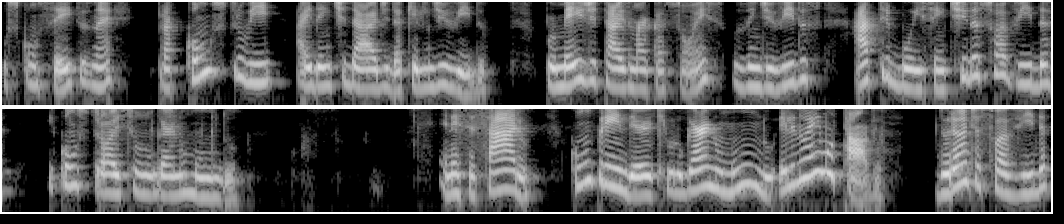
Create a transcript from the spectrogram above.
os conceitos, né, para construir a identidade daquele indivíduo. Por meio de tais marcações, os indivíduos atribuem sentido à sua vida e constroem seu lugar no mundo. É necessário compreender que o lugar no mundo ele não é imutável. Durante a sua vida,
